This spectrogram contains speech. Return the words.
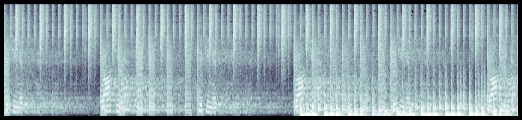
kicking it, rocking it, kicking it, rocking it, kicking it, rocking it.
